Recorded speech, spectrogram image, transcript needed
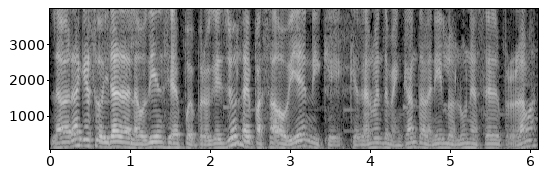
La verdad que eso irá de la audiencia después, pero que yo la he pasado bien y que, realmente me encanta venir los lunes a hacer el programa,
